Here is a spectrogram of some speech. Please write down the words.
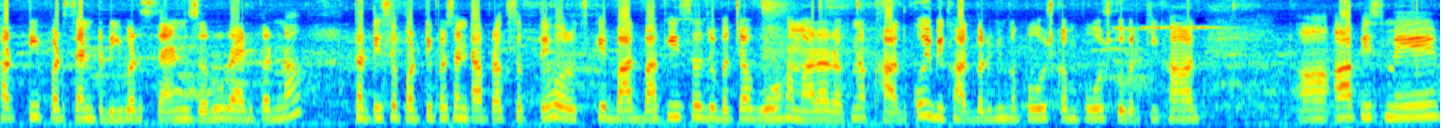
30 परसेंट रिवर सैंड ज़रूर ऐड करना 30 से 40 परसेंट आप रख सकते हो और उसके बाद बाकी से जो बचा वो हमारा रखना खाद, कोई भी खाद बर्मी कंपोस्ट कंपोस्ट गोबर की खाद आप इसमें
